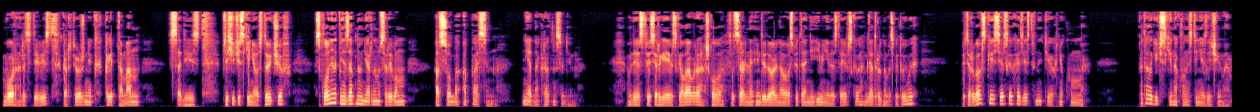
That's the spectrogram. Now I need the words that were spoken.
вор-рецидивист, картежник, клептоман, садист, психически неустойчив, склонен к внезапным нервным срывам, особо опасен, неоднократно судим. В детстве Сергеевская лавра, школа социально-индивидуального воспитания имени Достоевского для трудновоспитуемых – Петерговский сельскохозяйственный техникум. Патологические наклонности неизлечимы,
